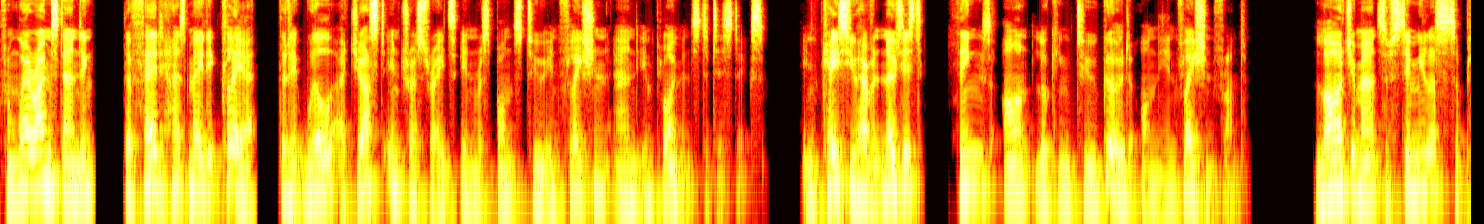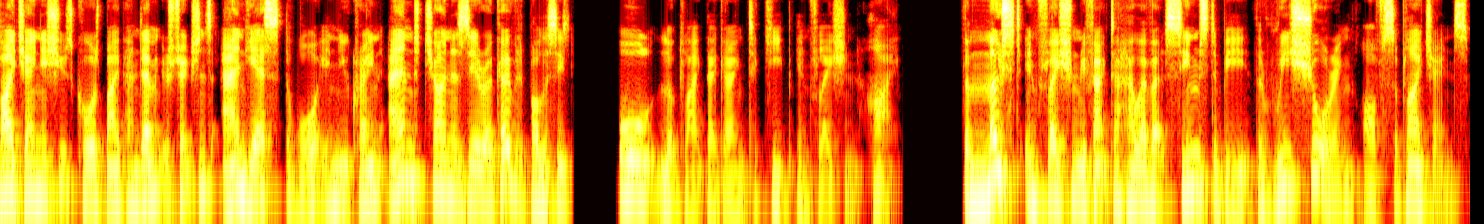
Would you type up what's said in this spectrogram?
From where I'm standing, the Fed has made it clear that it will adjust interest rates in response to inflation and employment statistics. In case you haven't noticed, things aren't looking too good on the inflation front. Large amounts of stimulus, supply chain issues caused by pandemic restrictions, and yes, the war in Ukraine and China's zero COVID policies all look like they're going to keep inflation high. The most inflationary factor, however, seems to be the reshoring of supply chains.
